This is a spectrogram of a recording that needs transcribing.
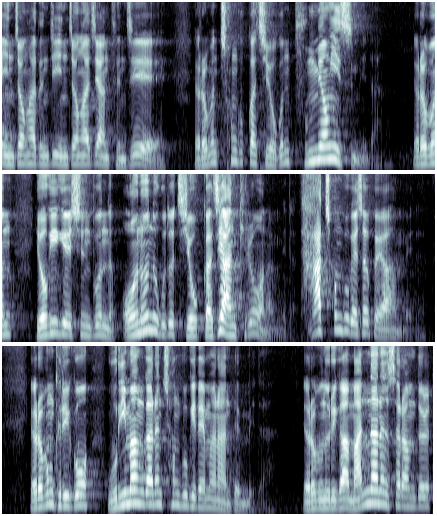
인정하든지 인정하지 않든지 여러분 천국과 지옥은 분명히 있습니다. 여러분 여기 계신 분 어느 누구도 지옥 가지 않기를 원합니다. 다 천국에서 뵈야 합니다. 여러분 그리고 우리만 가는 천국이 되면 안 됩니다. 여러분 우리가 만나는 사람들,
